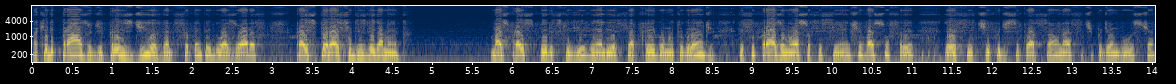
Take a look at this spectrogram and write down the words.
aquele prazo de três dias, né, de 72 horas, para esperar esse desligamento. Mas para espíritos que vivem ali esse apego muito grande, esse prazo não é suficiente e vai sofrer esse tipo de situação, né, esse tipo de angústia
